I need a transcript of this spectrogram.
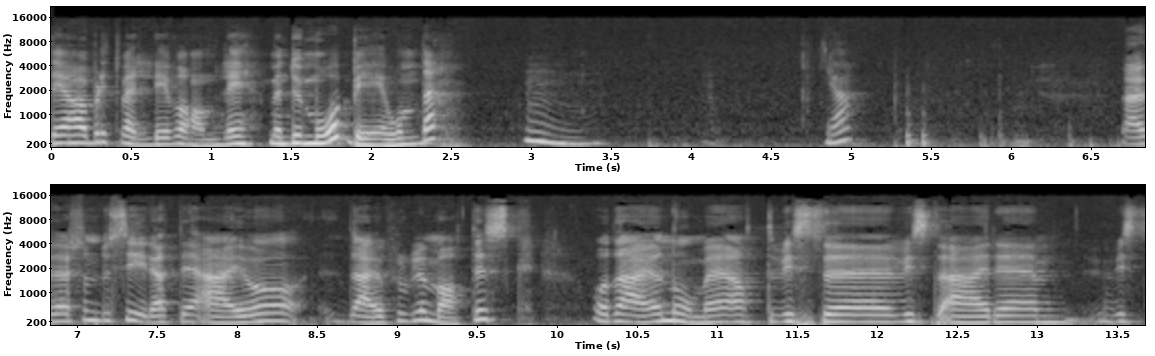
det har blitt veldig vanlig. Men du må be om det. Mm. Ja. Nei, det er som du sier, at det er jo, det er jo problematisk. Og det er jo noe med at hvis, hvis, er, hvis,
